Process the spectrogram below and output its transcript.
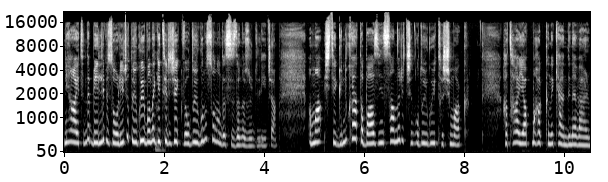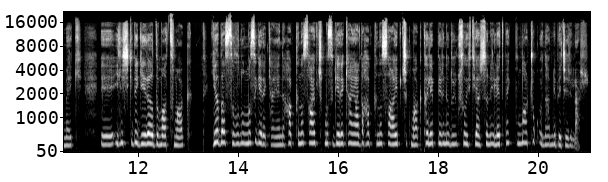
nihayetinde belli bir zorlayıcı duyguyu bana getirecek ve o duygunun sonunda sizden özür dileyeceğim. Ama işte günlük hayatta bazı insanlar için o duyguyu taşımak, hata yapma hakkını kendine vermek, e, ilişkide geri adım atmak ya da savunulması gereken yani hakkına sahip çıkması gereken yerde hakkına sahip çıkmak, taleplerini, duygusal ihtiyaçlarını iletmek bunlar çok önemli beceriler.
